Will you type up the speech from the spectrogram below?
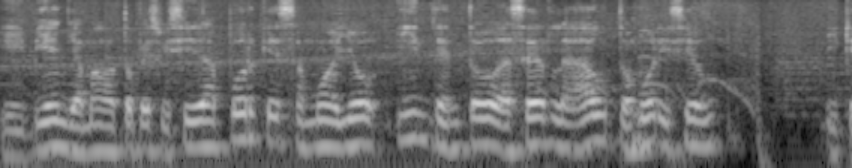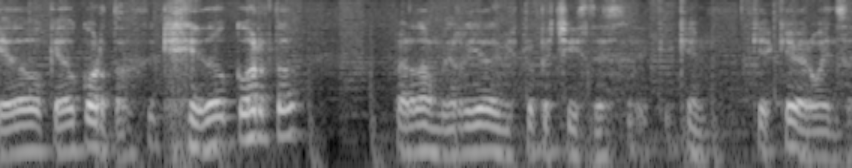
y bien llamado tope suicida, porque Samoa Joe intentó hacer la automorición y quedó, quedó corto, quedó corto. Perdón, me río de mis propios chistes, qué, qué, qué vergüenza.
